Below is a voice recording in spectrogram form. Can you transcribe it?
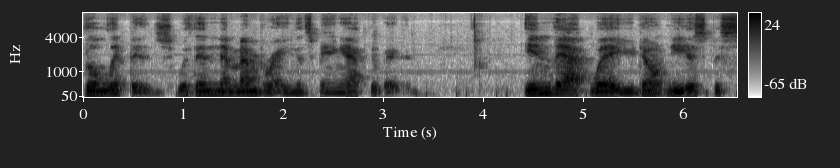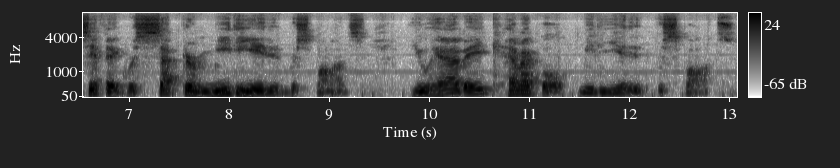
the lipids within the membrane that's being activated. In that way, you don't need a specific receptor mediated response. You have a chemical mediated response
